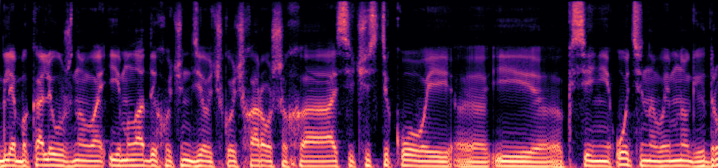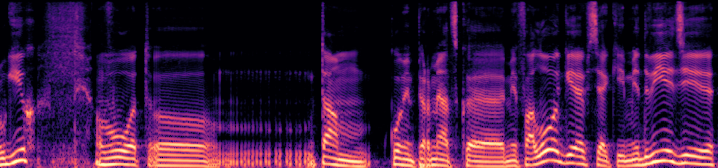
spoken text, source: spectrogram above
Глеба Калюжного и молодых очень девочек, очень хороших, а, Аси Чистяковой э, и Ксении Отиновой и многих других. Вот. Э, там коми-пермяцкая мифология, всякие медведи,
